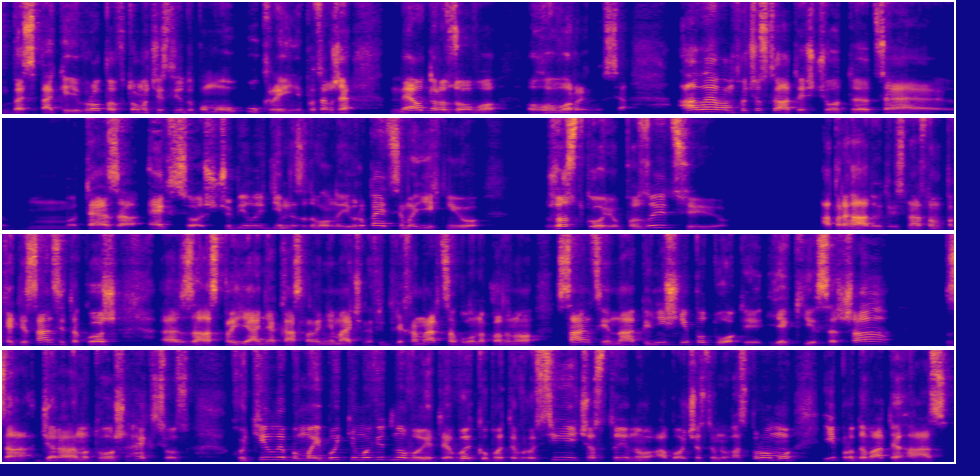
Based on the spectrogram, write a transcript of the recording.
Безпеки Європи, в тому числі допомогу Україні, про це вже неодноразово говорилося. Але вам хочу сказати, що е, це теза Ексіо, що Білий Дім не задоволений європейцями їхньою жорсткою позицією. А пригадуйте, в 18-му пакеті санкцій також е, за сприяння канцлера Німеччини Фрідріха Мерца було накладено санкції на північні потоки, які США за джерелами того ж Ексіос хотіли б в майбутньому відновити, викупити в Росії частину або частину Газпрому і продавати газ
